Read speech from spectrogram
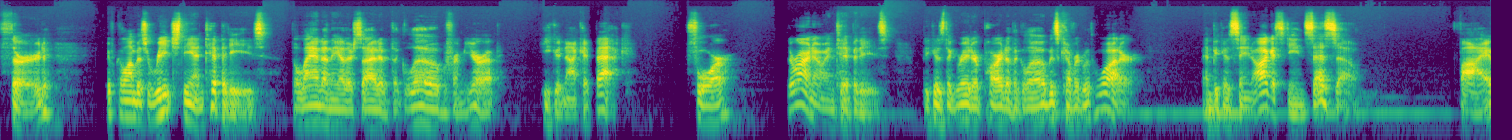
Third, if Columbus reached the Antipodes, the land on the other side of the globe from Europe, he could not get back. Four, there are no Antipodes because the greater part of the globe is covered with water, and because St. Augustine says so. Five,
